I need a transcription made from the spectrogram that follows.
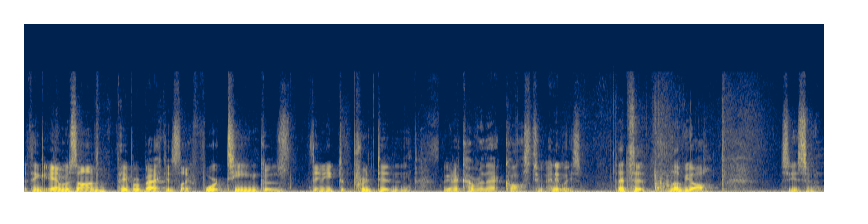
I think Amazon paperback is like 14 because they need to print it and we got to cover that cost too. Anyways, that's it. Love y'all. See you soon.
